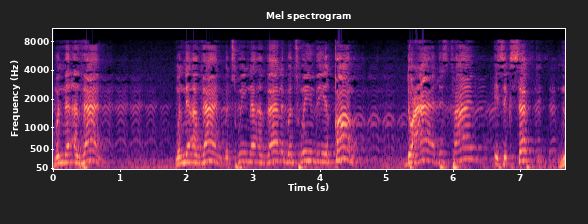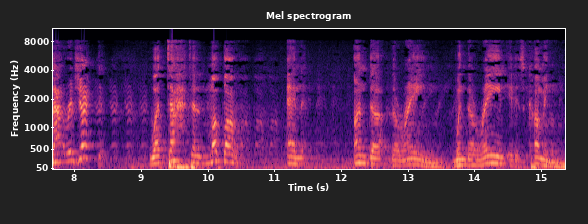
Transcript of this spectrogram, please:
when the adhan. When the adhan, between the adhan and between the iqamah. Dua at this time is accepted, not rejected. وَتَحْتَ الْمَطَرِ and under the rain. When the rain it is coming.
